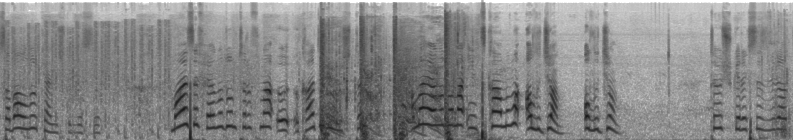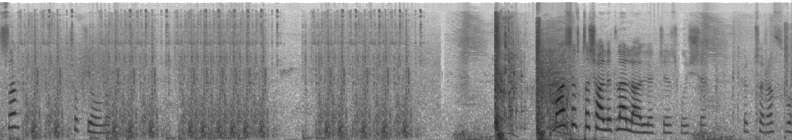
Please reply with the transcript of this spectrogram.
Sabah olurken işte burası. Maalesef Heanodon tarafına ö- katledilmiştim. Ama Heanodon'a intikamımı alacağım. Alacağım. Tabii şu gereksizleri atsam çok iyi olur. Maalesef taş aletlerle halledeceğiz bu işi. Kötü taraf bu.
